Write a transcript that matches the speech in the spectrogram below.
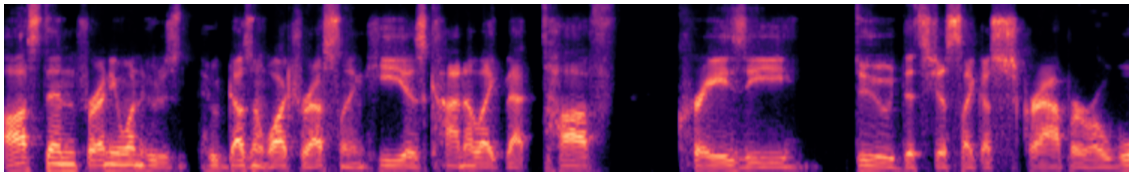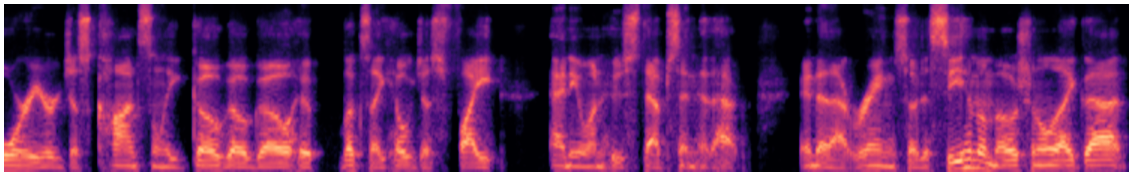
Austin for anyone who's who doesn't watch wrestling he is kind of like that tough crazy dude that's just like a scrapper a warrior just constantly go go go. It looks like he'll just fight anyone who steps into that into that ring. So to see him emotional like that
